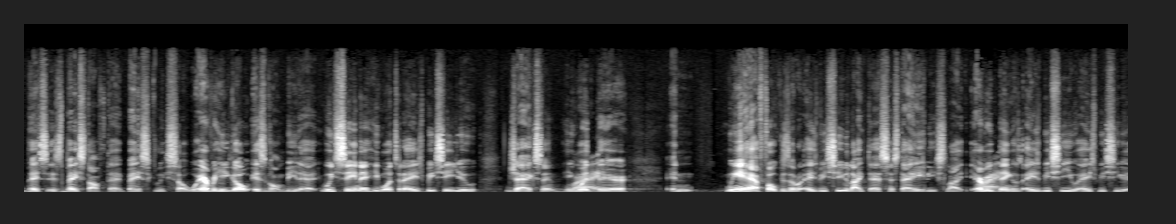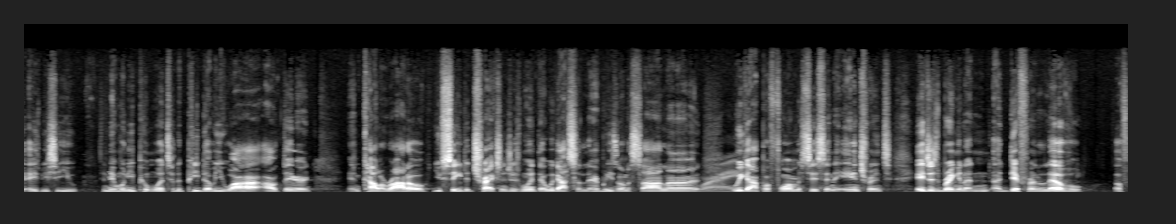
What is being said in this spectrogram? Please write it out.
base is based off that basically. So wherever he go, it's gonna be that. We seen it. He went to the HBCU, Jackson. He right. went there, and we ain't have focus on HBCU like that since the 80s. Like everything right. was HBCU, HBCU, HBCU. And then when he went to the PWI out there in Colorado, you see the traction just went there. We got celebrities on the sideline. Right. We got performances in the entrance. It's just bringing a, a different level of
